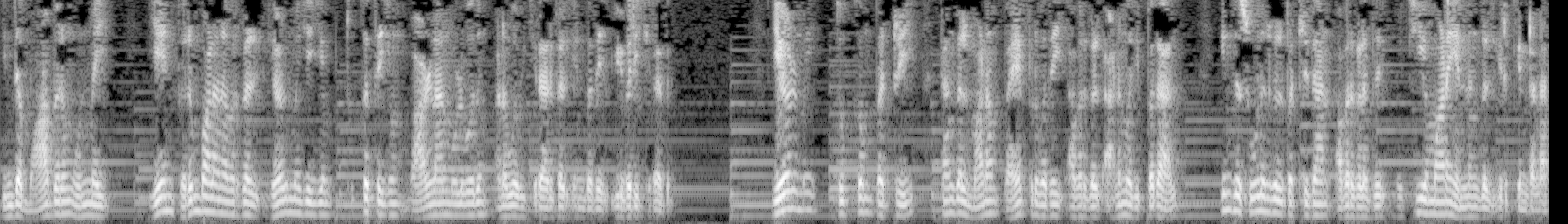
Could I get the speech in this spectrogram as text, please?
இந்த மாபெரும் உண்மை ஏன் பெரும்பாலானவர்கள் ஏழ்மையையும் துக்கத்தையும் வாழ்நாள் முழுவதும் அனுபவிக்கிறார்கள் என்பதை விவரிக்கிறது. ஏழ்மை துக்கம் பற்றி தங்கள் மனம் பயப்படுவதை அவர்கள் அனுமதிப்பதால் இந்த சூழல்கள் பற்றிதான் அவர்களது முக்கியமான எண்ணங்கள் இருக்கின்றன.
